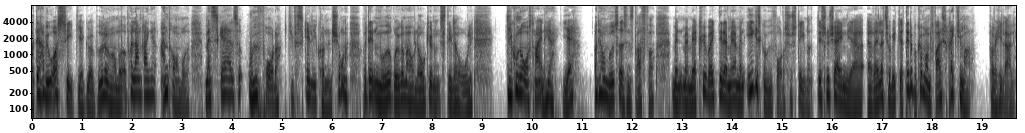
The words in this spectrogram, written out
Og det har vi jo også set, de har gjort på udlændingeområdet og på en lang række andre områder. Man skal altså udfordre de forskellige konventioner. På den måde rykker man jo lovgivningen stille og roligt. Gik hun over stregen her? Ja. Og det har hun modtaget sin straf for. Men, men jeg køber ikke det der med, at man ikke skal udfordre systemet. Det synes jeg egentlig er, er relativt vigtigt. Og det, der bekymrer mig faktisk rigtig meget, for at være helt ærlig,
